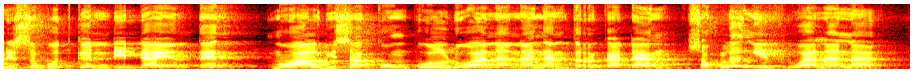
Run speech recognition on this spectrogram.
disebutkeun di dayen teh moal bisa kumpul dua nana ngan terkadang sok leungit dua nana.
